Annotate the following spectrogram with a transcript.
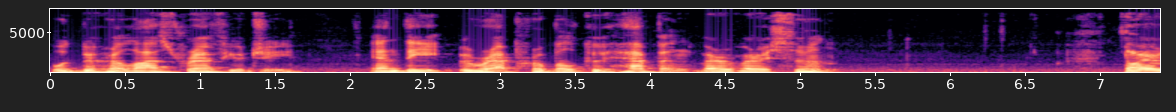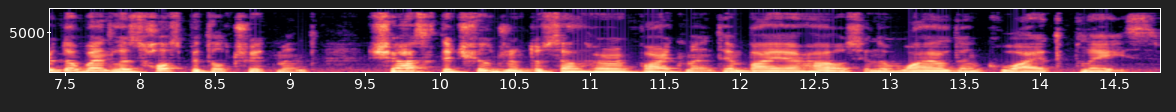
would be her last refuge, and the irreparable could happen very, very soon. Tired of endless hospital treatment, she asked the children to sell her apartment and buy a house in a wild and quiet place.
